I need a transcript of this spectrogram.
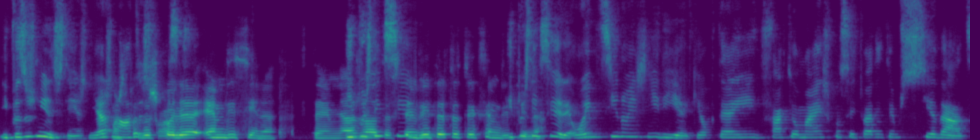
E depois os miúdos têm as melhores mas notas. Mas a escolha é medicina. Tem melhores notas, tem vida, tu tem que ser medicina. E depois tem que ser, ou é medicina ou medicina, que é o que tem, de facto, é o mais conceituado em termos de sociedade.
